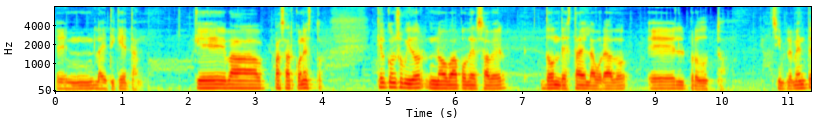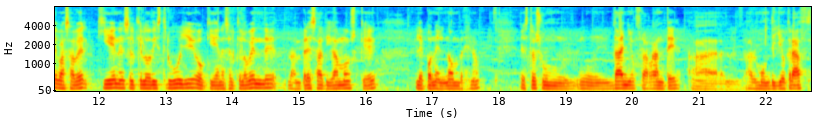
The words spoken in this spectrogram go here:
en la etiqueta. ¿Qué va a pasar con esto? Que el consumidor no va a poder saber dónde está elaborado el producto. Simplemente va a saber quién es el que lo distribuye o quién es el que lo vende, la empresa, digamos, que le pone el nombre, ¿no? Esto es un, daño flagrante al, mundillo craft,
